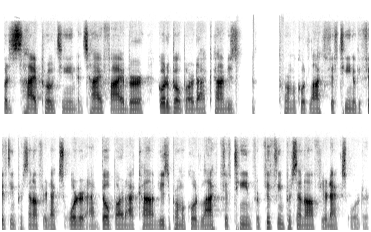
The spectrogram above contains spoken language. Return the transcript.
but it's high protein, it's high fiber. Go to builtbar.com, use the promo code LOCKED15. You'll get 15% off your next order at builtbar.com. Use the promo code LOCKED15 for 15% off your next order.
